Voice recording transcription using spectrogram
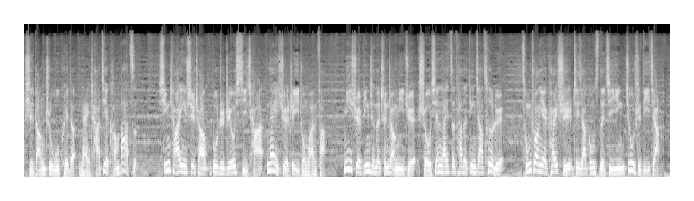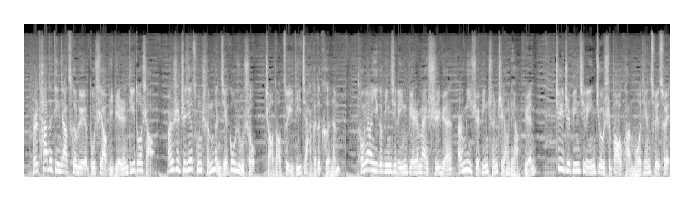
是当之无愧的奶茶界扛把子。新茶饮市场不止只有喜茶、奈雪这一种玩法。蜜雪冰城的成长秘诀，首先来自它的定价策略。从创业开始，这家公司的基因就是低价，而它的定价策略不是要比别人低多少，而是直接从成本结构入手，找到最低价格的可能。同样一个冰淇淋，别人卖十元，而蜜雪冰城只要两元。这支冰淇淋就是爆款摩天脆脆，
